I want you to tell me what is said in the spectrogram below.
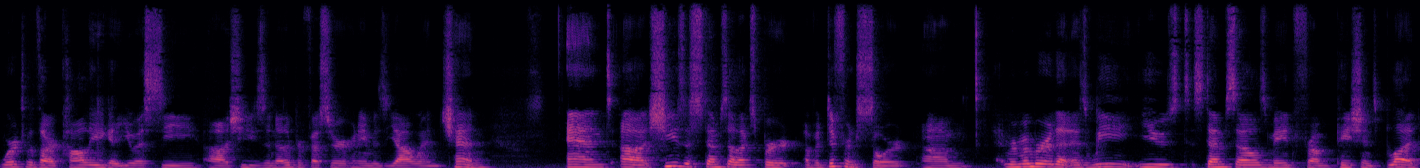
worked with our colleague at USC. Uh, she's another professor. Her name is Yawen Chen. And uh, she's a stem cell expert of a different sort. Um, remember that as we used stem cells made from patients' blood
